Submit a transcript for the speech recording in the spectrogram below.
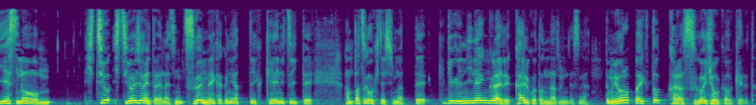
イエスノー必要必要以上にとは言わないですすごい明確にやっていく経営について反発が起きてしまって結局2年ぐらいで帰ることになるんですがでもヨーロッパ行くと彼はすごい評価を受けると。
